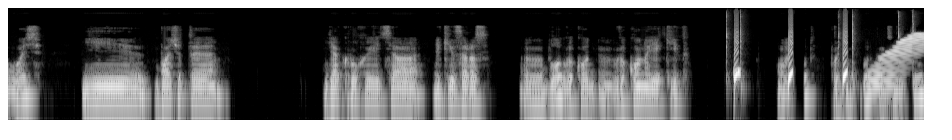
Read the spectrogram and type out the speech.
ось. І бачите, як рухається, який зараз е, блок виконує кіт. Ось тут, потім тут, потім тут.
